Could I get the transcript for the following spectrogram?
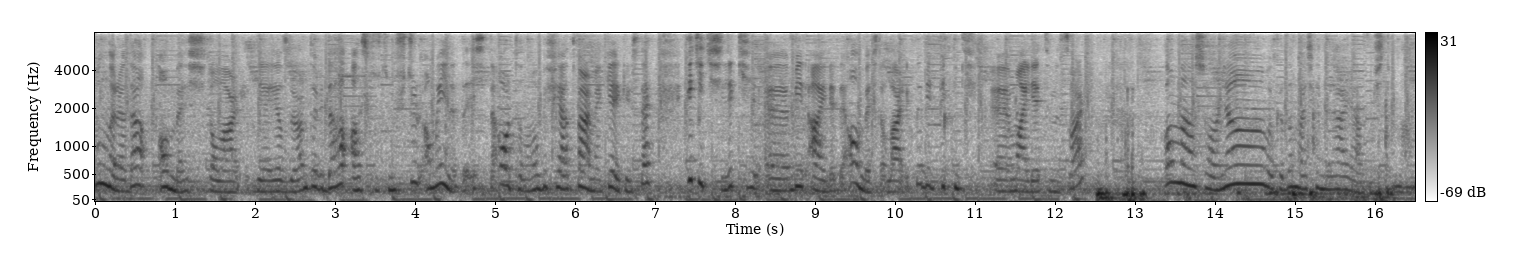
bunlara da 15 dolar diye yazıyorum. Tabii daha az tutmuştur ama yine de işte ortalama bir fiyat vermek gerekirse iki kişilik e, bir ailede 15 dolarlık da bir piknik maliyetimiz var. Ondan sonra bakalım başka neler yazmıştım ben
